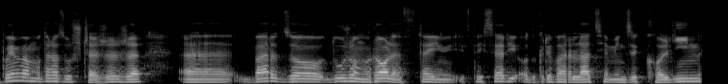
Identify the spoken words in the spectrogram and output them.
powiem wam od razu szczerze, że bardzo dużą rolę w tej, w tej serii odgrywa relacja między Colin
